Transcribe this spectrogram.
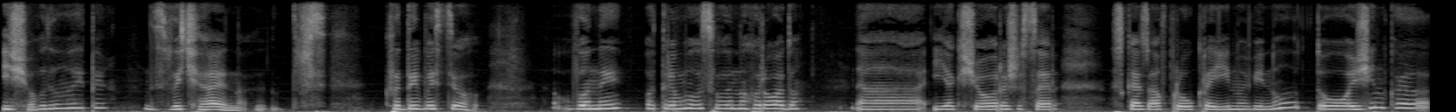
І що ви думаєте? Звичайно. Куди без цього? Вони отримали свою нагороду. А, І якщо режисер сказав про Україну війну, то жінка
